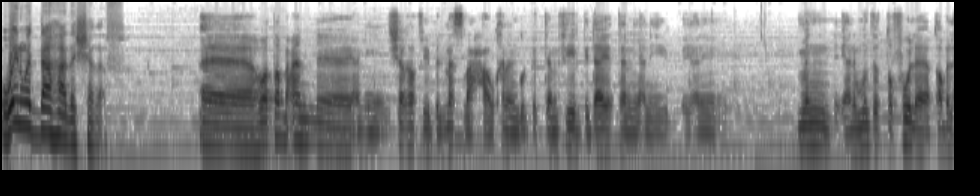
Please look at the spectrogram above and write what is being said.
وين وداه هذا الشغف؟ آه هو طبعا آه يعني شغفي بالمسرح أو خلينا نقول بالتمثيل بداية يعني يعني من يعني منذ الطفولة قبل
